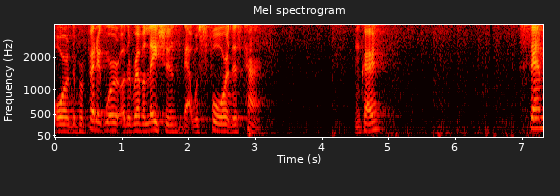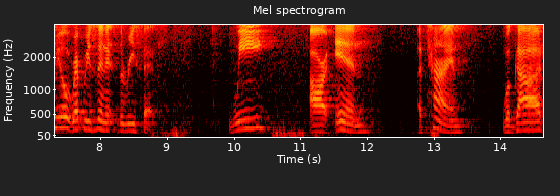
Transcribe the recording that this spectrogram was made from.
or the prophetic word or the revelation that was for this time. Okay? Samuel represented the reset. We are in a time where God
